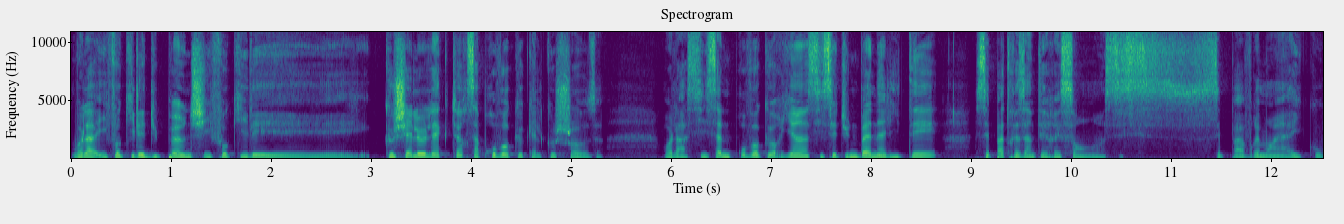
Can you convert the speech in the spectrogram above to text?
voilà, il faut qu'il ait du punch, il faut qu'il ait que chez le lecteur ça provoque quelque chose. Voilà, si ça ne provoque rien, si c'est une banalité, c'est pas très intéressant. Hein. C'est pas vraiment un haïku.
